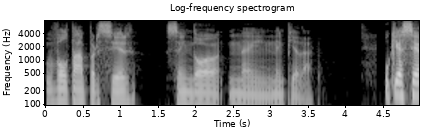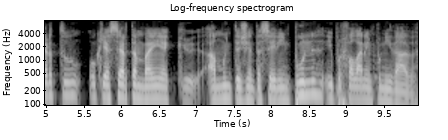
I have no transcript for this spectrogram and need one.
volta a aparecer sem dó nem, nem piedade. O que é certo, o que é certo também é que há muita gente a ser impune e por falar em impunidade.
